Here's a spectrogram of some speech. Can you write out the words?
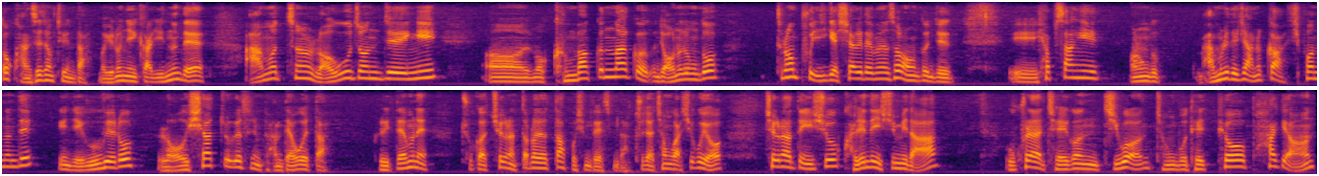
또 관세 정책인다. 뭐 이런 얘기까지 있는데 아무튼 러우 전쟁이 어 뭐 금방 끝날 거 이제 어느 정도 트럼프 이게 시작이 되면서 어느 정도 이제 이 협상이 어느 정도 마무리되지 않을까 싶었는데 이제 의외로 러시아 쪽에서 지금 반대하고 있다. 그렇기 때문에 주가 최근에 떨어졌다 보시면 되겠습니다. 투자 참고하시고요. 최근에 나왔던 이슈 관련된 이슈입니다. 우크라이나 재건 지원, 정부 대표 파견,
